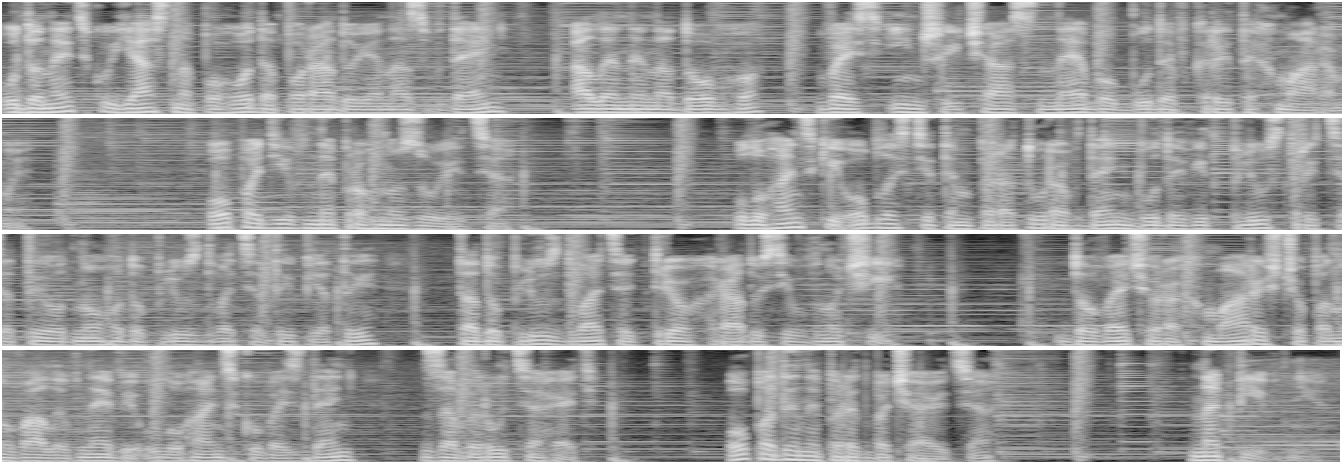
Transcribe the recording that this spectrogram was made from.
У Донецьку ясна погода порадує нас вдень, але ненадовго, весь інший час небо буде вкрите хмарами. Опадів не прогнозується. У Луганській області температура вдень буде від плюс 31 до плюс 25 та до плюс 23 градусів вночі. До вечора хмари, що панували в небі у Луганську весь день, заберуться геть. Опади не передбачаються. На півдні.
